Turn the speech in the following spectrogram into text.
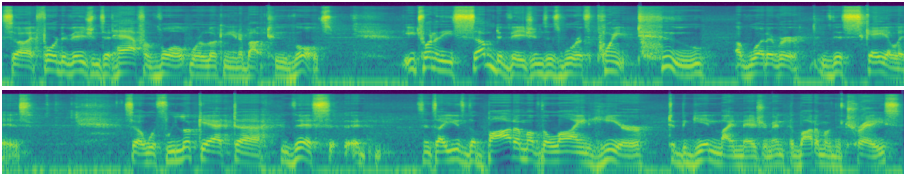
So at four divisions at half a volt, we're looking at about two volts. Each one of these subdivisions is worth 0.2 of whatever this scale is. So if we look at uh, this, uh, since I use the bottom of the line here to begin my measurement, the bottom of the trace,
